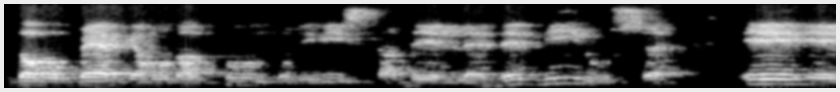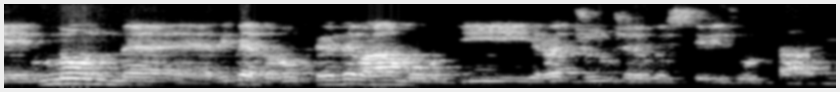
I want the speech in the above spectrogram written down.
dopo Bergamo dal punto di vista del, del virus e non, eh, ripeto, non credevamo di raggiungere questi risultati,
